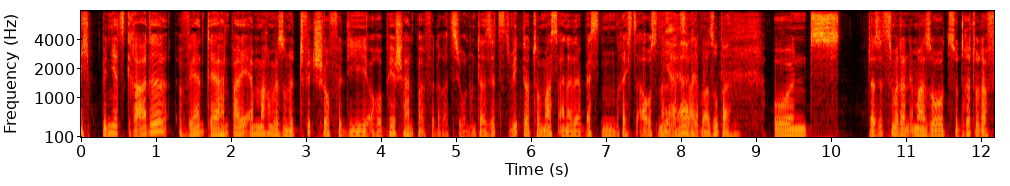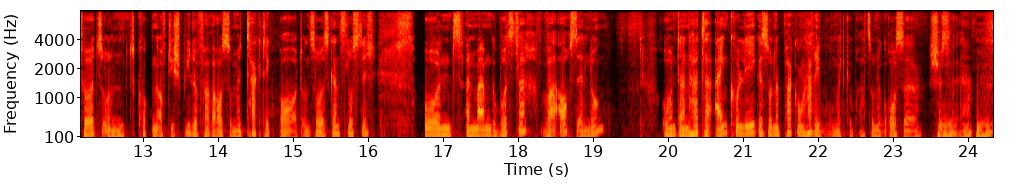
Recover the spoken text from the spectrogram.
Ich bin jetzt gerade, während der Handball-EM machen wir so eine Twitch-Show für die Europäische Handballföderation. Und da sitzt Viktor Thomas, einer der besten Rechtsaußen ja, aller ja, Zeiten. der war super. Und da sitzen wir dann immer so zu dritt oder viert und gucken auf die Spiele voraus, so mit Taktikboard und so. Ist ganz lustig. Und an meinem Geburtstag war auch Sendung. Und dann hatte ein Kollege so eine Packung Haribo mitgebracht, so eine große Schüssel. Ja. Mhm.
